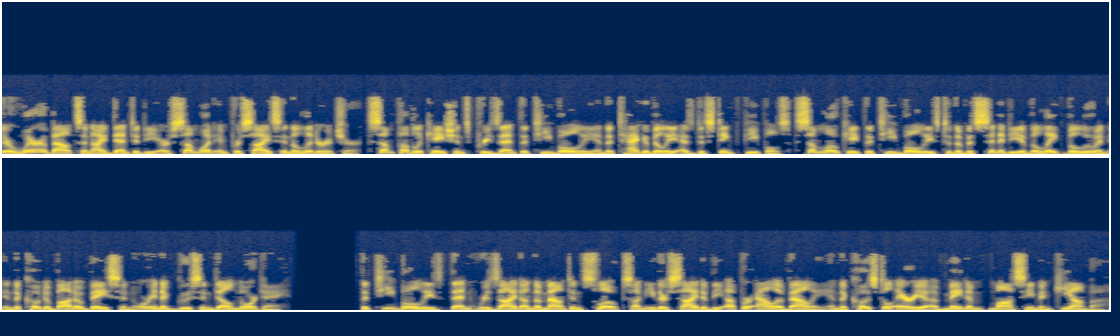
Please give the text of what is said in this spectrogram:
Their whereabouts and identity are somewhat imprecise in the literature. Some publications present the Tiboli and the Tagabili as distinct peoples, some locate the Tibolis to the vicinity of the Lake Buluan in the Cotabato Basin or in Agusan del Norte. The Tibolis, then, reside on the mountain slopes on either side of the upper Allah Valley and the coastal area of Maitum, Maasim and Kiamba.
